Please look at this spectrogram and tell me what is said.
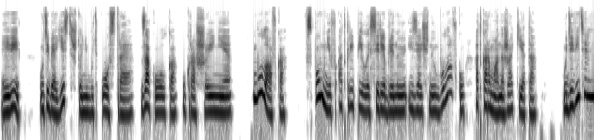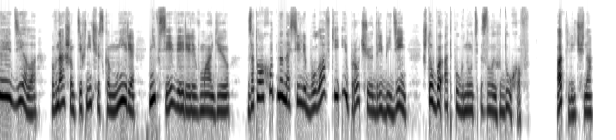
«Эви, у тебя есть что-нибудь острое? Заколка, украшение?» «Булавка». Вспомнив, открепила серебряную изящную булавку от кармана жакета. Удивительное дело, в нашем техническом мире не все верили в магию, зато охотно носили булавки и прочую дребедень, чтобы отпугнуть злых духов. Отлично.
